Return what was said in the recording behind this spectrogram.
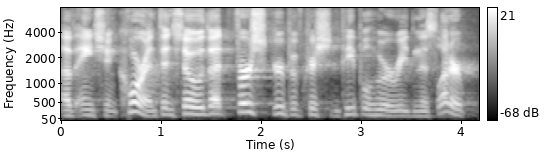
of ancient Corinth. And so, that first group of Christian people who are reading this letter,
